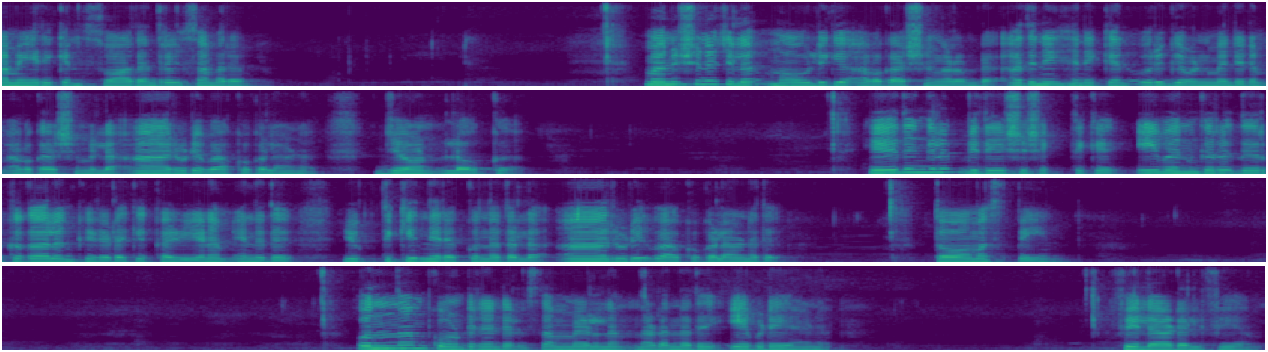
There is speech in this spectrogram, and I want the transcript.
അമേരിക്കൻ സ്വാതന്ത്ര്യ സമരം മനുഷ്യന് ചില മൗലിക അവകാശങ്ങളുണ്ട്. അതിനെ ഹനിക്കാൻ ഒരു ഗവൺമെന്റിനും അവകാശമില്ല. ആരുടെ വാക്കുകളാണ്? John Locke. ഏതെങ്കിലും വിദേശ ശക്തിക്ക് ഈ വൻകര ദീർഘകാലം കീഴടക്കി കഴിയണം എന്നത് യുക്തിക്ക് നിരക്കുന്നതല്ല. ആരുടെ വാക്കുകളാണത്? Thomas Paine. ഒന്നാം കോണ്ടിനെന്റൽ സമ്മേളനം നടന്നത് എവിടെയാണ്? ഫിലാഡൽഫിയ.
